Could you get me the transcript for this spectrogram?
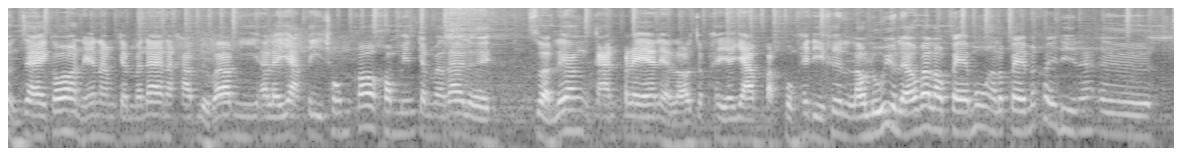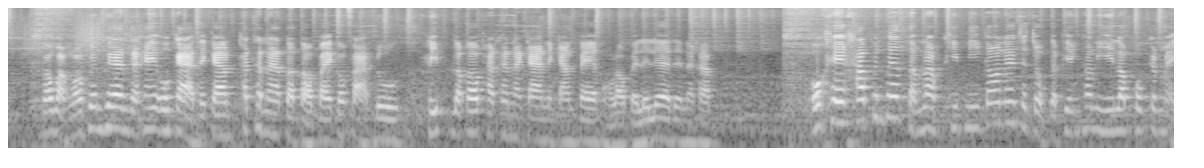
สนใจก็แนะนำกันมาได้นะครับ หรือว่ามีอะไรอยากติชมก็คอมเมนต์กันมาได้เลย ส่วนเรื่องการแปลเนี่ยเราจะพยายามปรับปรุงให้ดีขึ้น เรารู้อยู่แล้วว่าเราแปลมั่วเราแปลไม่ค่อยดีนะเออก็หวังว่าเพื่อนๆจะให้โอกาสในการพัฒนาต่อๆไปก็ฝากดูคลิป แล้วก็พัฒนาการในการแปลของเราไปเรื่อยๆด้วยนะครับ โอเคครับเพื่อนๆสำหรับคลิปนี้ก็น่าจะจบแต่เพียงเท่านี้เราพบกันใหม่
